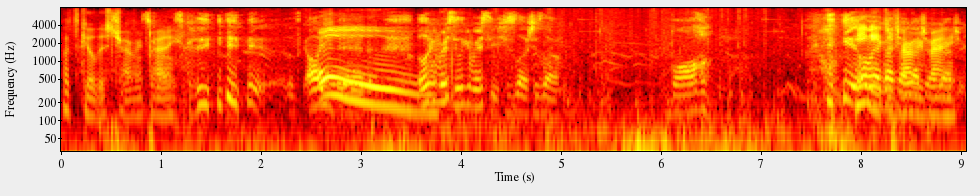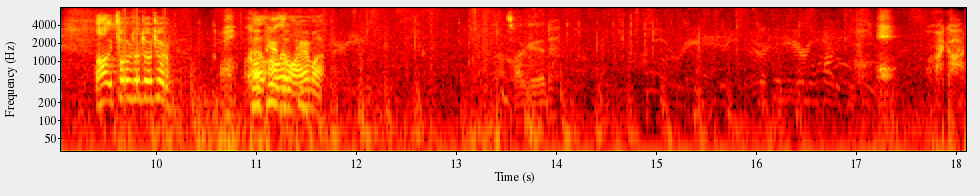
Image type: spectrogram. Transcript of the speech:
Let's kill this Travie Let's Patty. let's go. Let's go. Oh, he's dead. Oh, Look at Mercy, look at Mercy. She's low, she's low. Ball. He oh, I needs got a you, I got Travis you, I got Patty. you. Oh, Tor, Tor, Tor, Tor. Oh, Uh, go up here, all go in up one, here. That's all good. Oh my god.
